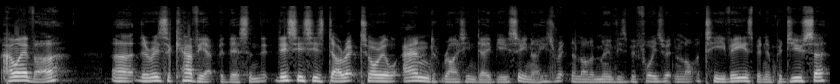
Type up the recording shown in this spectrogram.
However, uh, there is a caveat with this, and th- this is his directorial and writing debut. So, you know, he's written a lot of movies before, he's written a lot of TV, he's been a producer.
